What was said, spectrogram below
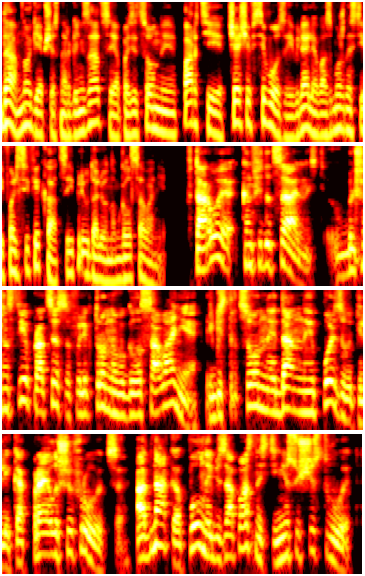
Да, многие общественные организации, оппозиционные партии чаще всего заявляли о возможности фальсификации при удаленном голосовании. Второе – конфиденциальность. В большинстве процессов электронного голосования регистрационные данные пользователей, как правило, шифруются. Однако полной безопасности не существует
